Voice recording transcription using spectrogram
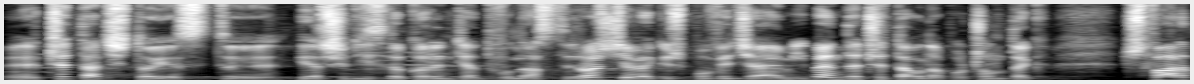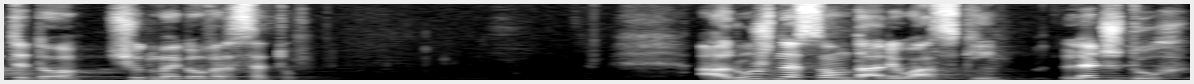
E, czytać. To jest e, pierwszy list do Koryntia, 12 rozdział, jak już powiedziałem, i będę czytał na początek czwarty do siódmego wersetu. A różne są dary łaski, lecz duch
